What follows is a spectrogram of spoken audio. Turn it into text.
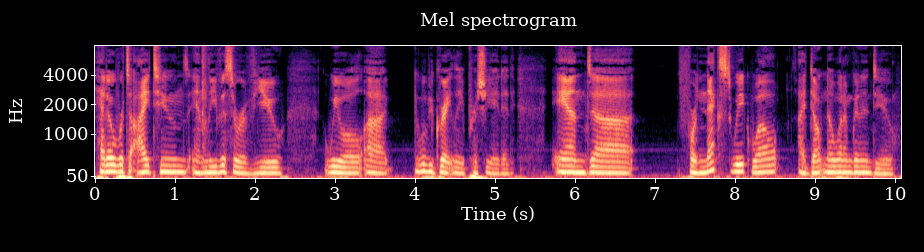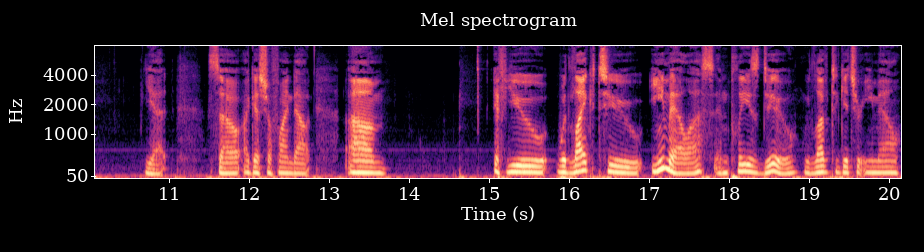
head over to iTunes and leave us a review. We will, uh, it will be greatly appreciated. And uh, for next week, well, I don't know what I'm going to do yet. So I guess you'll find out. Um, if you would like to email us, and please do, we'd love to get your email,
